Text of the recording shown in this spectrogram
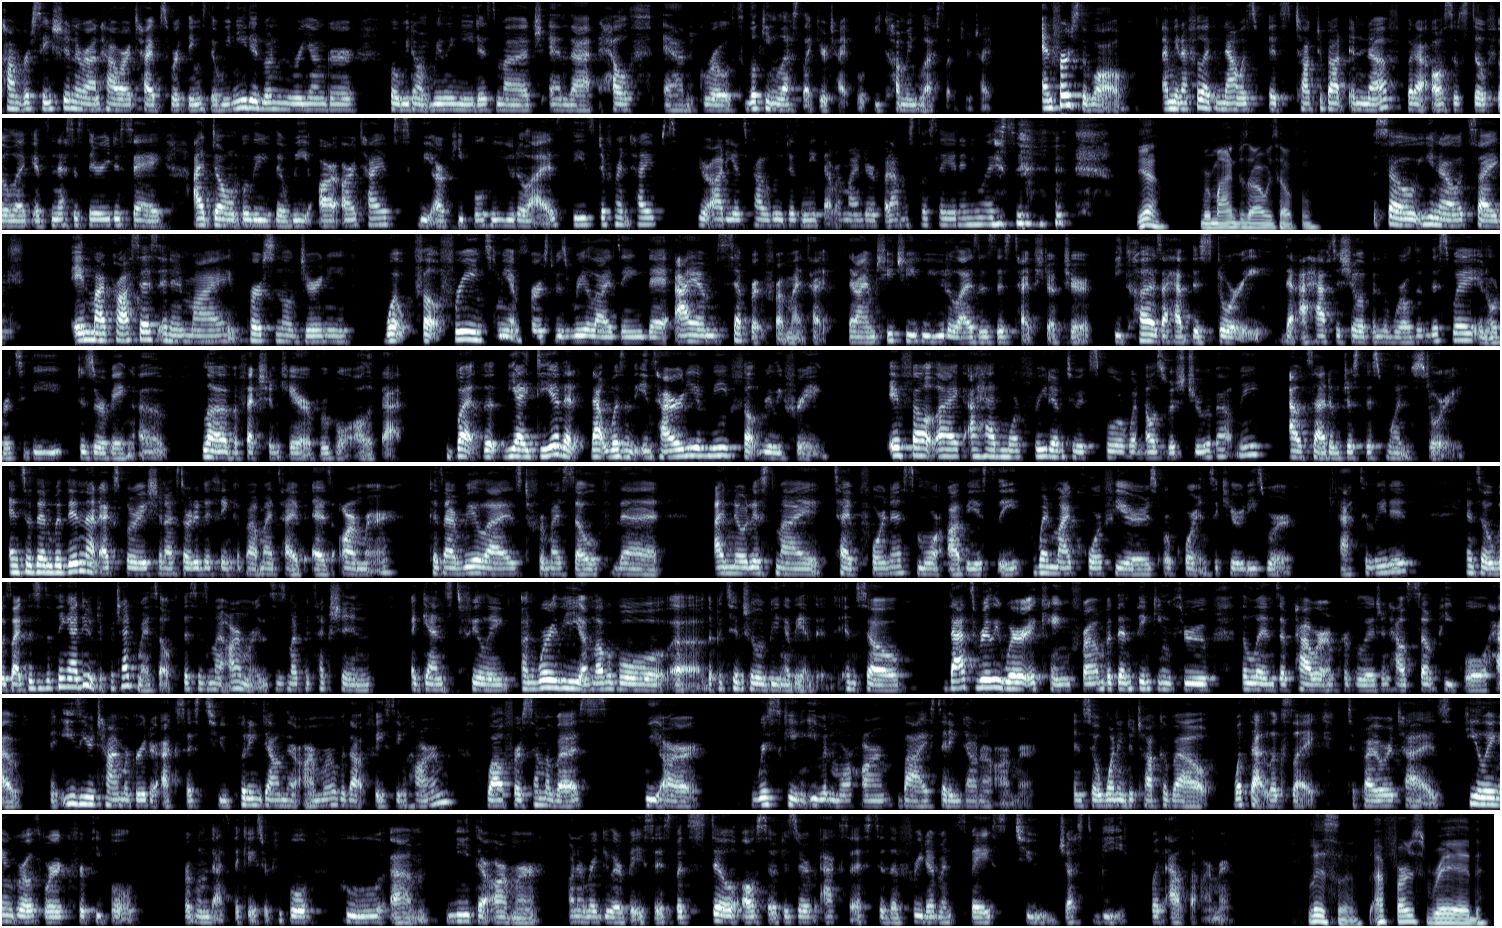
conversation around how our types were things that we needed when we were younger, but we don't really need as much, and that health and growth, looking less like your type, or becoming less like your type. And first of all, I mean, I feel like now it's it's talked about enough, but I also still feel like it's necessary to say I don't believe that we are our types. We are people who utilize these different types. Your audience probably doesn't need that reminder, but I'm gonna still say it anyways. yeah, reminders are always helpful. So, you know, it's like in my process and in my personal journey, what felt freeing to me at first was realizing that I am separate from my type, that I am Chi Chi who utilizes this type structure because I have this story that I have to show up in the world in this way in order to be deserving of love, affection, care, approval, all of that. But the, the idea that that wasn't the entirety of me felt really freeing. It felt like I had more freedom to explore what else was true about me outside of just this one story. And so then within that exploration, I started to think about my type as armor because I realized for myself that I noticed my type fourness more obviously when my core fears or core insecurities were activated. And so it was like, this is the thing I do to protect myself. This is my armor. This is my protection against feeling unworthy, unlovable, uh, the potential of being abandoned. And so that's really where it came from. But then thinking through the lens of power and privilege and how some people have an easier time or greater access to putting down their armor without facing harm, while for some of us, we are risking even more harm by setting down our armor. And so, wanting to talk about what that looks like to prioritize healing and growth work for people for whom that's the case, or people who um, need their armor on a regular basis, but still also deserve access to the freedom and space to just be without the armor. Listen, I first read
